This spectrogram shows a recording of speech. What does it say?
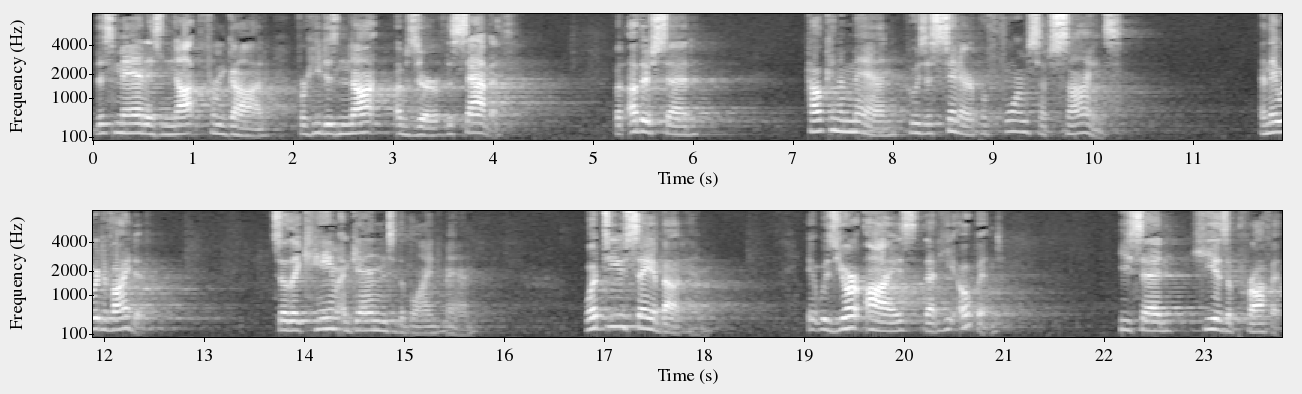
This man is not from God, for he does not observe the Sabbath. But others said, How can a man who is a sinner perform such signs? And they were divided. So they came again to the blind man. What do you say about him? It was your eyes that he opened. He said, He is a prophet.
